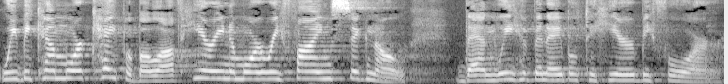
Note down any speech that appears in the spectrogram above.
we become more capable of hearing a more refined signal than we have been able to hear before.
